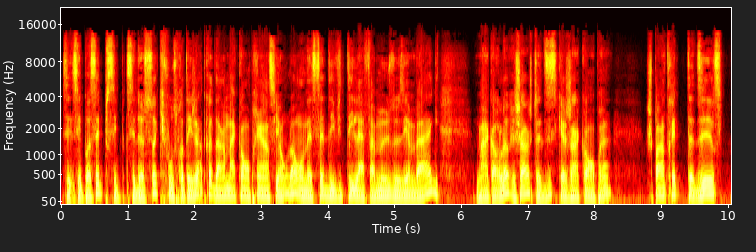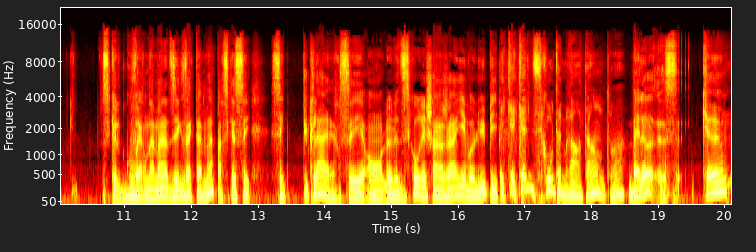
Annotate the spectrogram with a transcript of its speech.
c'est possible. C'est de ça qu'il faut se protéger. En tout cas, dans ma compréhension, là, on essaie d'éviter la fameuse deuxième vague. Mais encore là, Richard, je te dis ce que j'en comprends. Je suis pas en train de te dire ce que le gouvernement dit exactement parce que c'est c'est plus clair. C'est on le, discours est changeant, il évolue. Puis et quel, discours t'aimerais entendre, toi? Ben là, que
